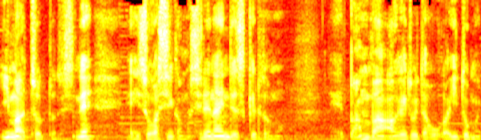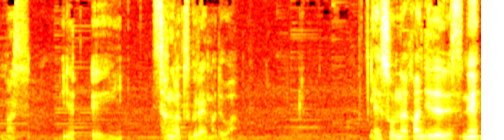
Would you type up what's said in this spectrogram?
今ちょっとですね忙しいかもしれないんですけれども、え、バンバン上げといた方がいいと思います、え、3月ぐらいまでは。えそんな感じでですね、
